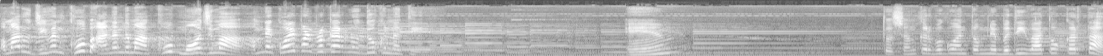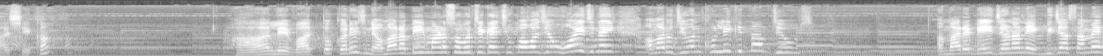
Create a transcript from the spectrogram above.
અમારું જીવન ખૂબ આનંદમાં, ખૂબ મોજમાં. અમને કોઈ પણ પ્રકારનું દુઃખ નથી. એમ? તો શંકર ભગવાન તમને બધી વાતો કરતા હશે કા? હા, લે, વાત તો કરે જ ને. અમારા બે માણસો વચ્ચે કઈ છુપાવવા જેવું હોય જ નહીં. અમારું જીવન ખુલ્લી કિતાબ જેવું છે. અમારે બે જણાને એકબીજા સામે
